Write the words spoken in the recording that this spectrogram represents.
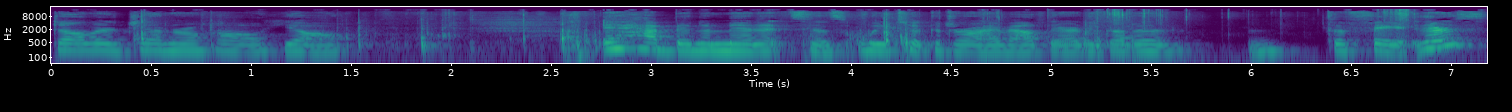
Dollar General haul, y'all. It had been a minute since we took a drive out there to go to the fair. There's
